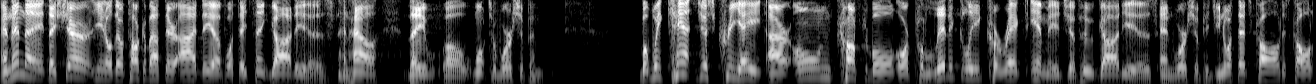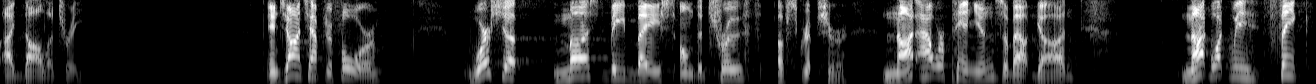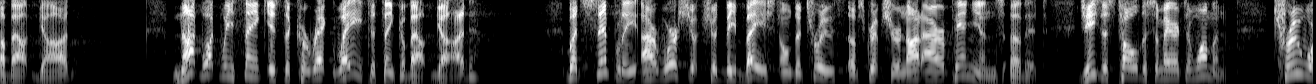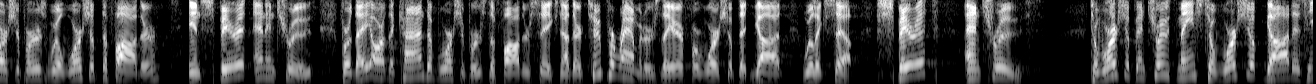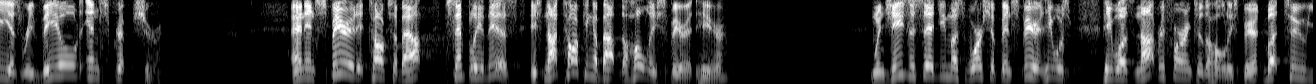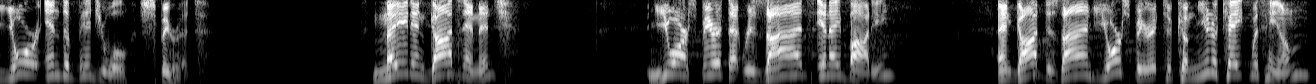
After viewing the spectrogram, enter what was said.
And then they, they share, you know, they'll talk about their idea of what they think God is and how they uh, want to worship Him. But we can't just create our own comfortable or politically correct image of who God is and worship it. You know what that's called? It's called idolatry. In John chapter 4, worship must be based on the truth of Scripture, not our opinions about God, not what we think about God, not what we think is the correct way to think about God, but simply our worship should be based on the truth of Scripture, not our opinions of it. Jesus told the Samaritan woman, True worshipers will worship the Father in spirit and in truth, for they are the kind of worshipers the Father seeks. Now, there are two parameters there for worship that God will accept spirit and truth. To worship in truth means to worship God as He is revealed in Scripture. And in spirit, it talks about simply this it's not talking about the Holy Spirit here. When Jesus said you must worship in spirit, he was, he was not referring to the Holy Spirit, but to your individual spirit. Made in God's image, and you are a spirit that resides in a body, and God designed your spirit to communicate with Him,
